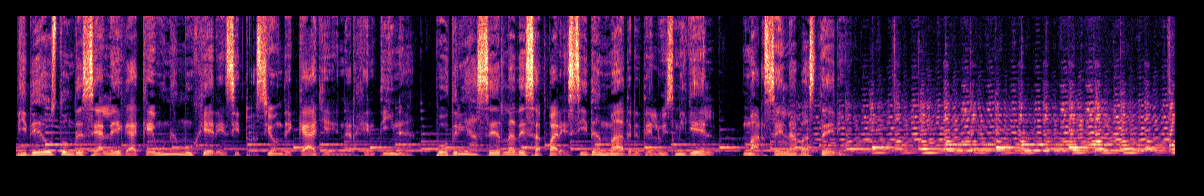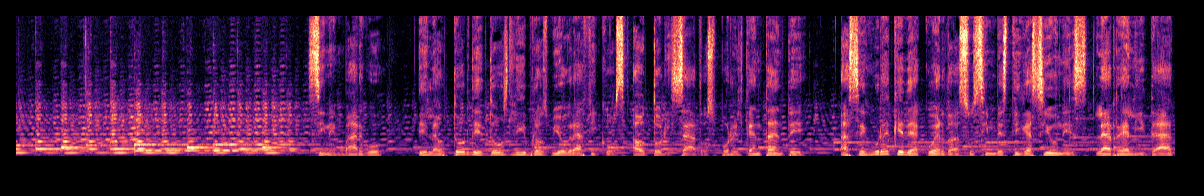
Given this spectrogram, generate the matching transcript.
videos donde se alega que una mujer en situación de calle en Argentina podría ser la desaparecida madre de Luis Miguel, Marcela Basteri. Sin embargo, el autor de dos libros biográficos autorizados por el cantante asegura que de acuerdo a sus investigaciones, la realidad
